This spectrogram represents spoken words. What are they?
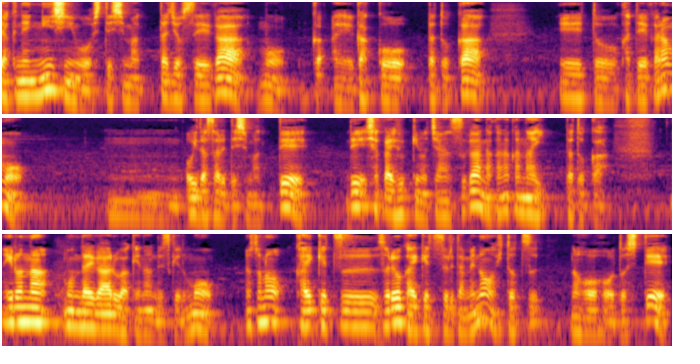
若年妊娠をしてしまった女性がもうが、えー、学校だとか、えーと、家庭からもうん追い出されてしまってで社会復帰のチャンスがなかなかないだとかいろんな問題があるわけなんですけどもその解決それを解決するための一つの方法として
